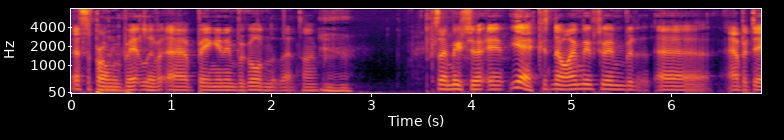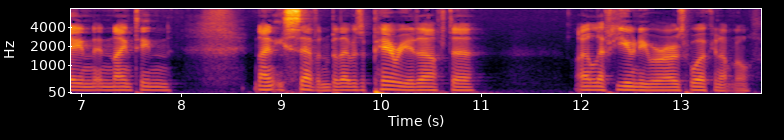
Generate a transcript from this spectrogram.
That's the problem with bit uh, being in Invergordon at that time. Because I moved to uh, yeah, because no, I moved to Inver- uh, Aberdeen in 1997, but there was a period after I left uni where I was working up north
